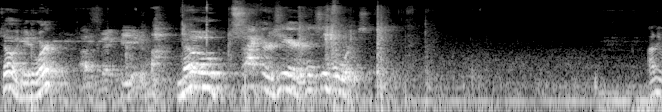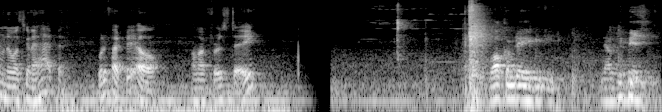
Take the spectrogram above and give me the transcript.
So, did it work? That's big for you. No slackers here. Let's see if it works. I don't even know what's gonna happen. What if I fail on my first day? Welcome to ABP. Now get busy.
